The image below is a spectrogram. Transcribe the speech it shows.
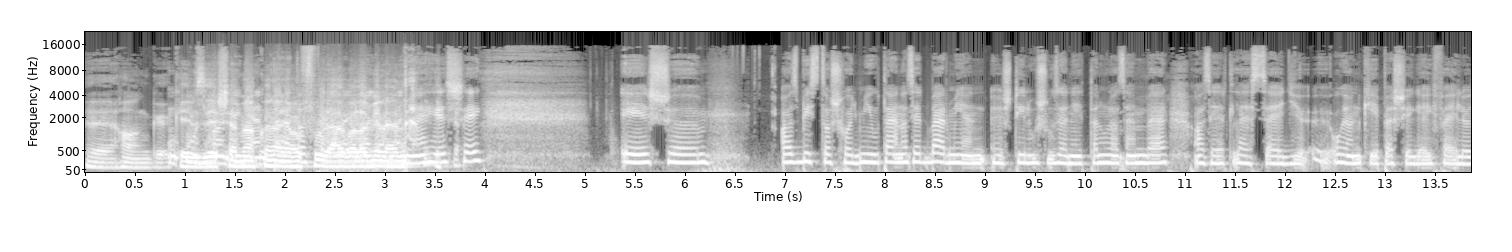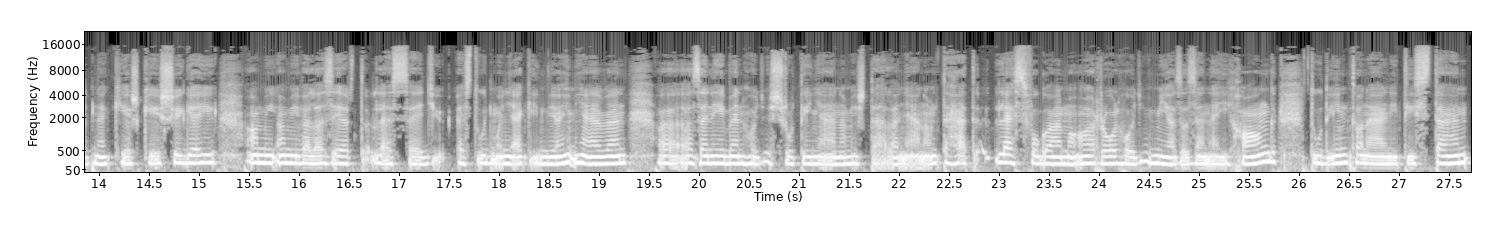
ö, hangképzése, mert akkor nagyon furá valami lenne. nehézség. És az biztos, hogy miután azért bármilyen stílusú zenét tanul az ember, azért lesz egy olyan képességei fejlődnek ki, és készségei, ami, amivel azért lesz egy, ezt úgy mondják indiai nyelven a, a zenében, hogy srutinyánam és tálanyánam. Tehát lesz fogalma arról, hogy mi az a zenei hang, tud intonálni tisztán,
